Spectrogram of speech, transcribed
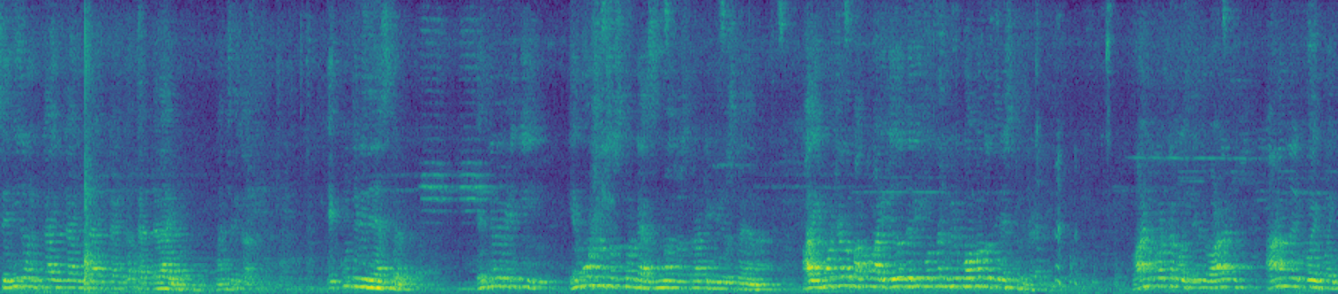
శరీరం ఇంకా ఇంకా ఇంకా ఇంకా ఇంకా పెద్దగా అయిపోతుంది. మంచిది కాదు. ఎక్కువ తిని తినేస్తాడు. ఎందుకంటే వీడికి ఎమోషన్స్ వస్తుంటాయి. ఆ సినిమా చూస్తున్నా టీవీ చూస్తున్నా ఆ ఎమోషన్లో పాపం వాడికి ఏదో జరిగిపోతుందని వీడు కోపంతో తినేస్తుంటాడు వాడిని కొట్టబోయి వాడిని ఆనందం ఎక్కువైపోయి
